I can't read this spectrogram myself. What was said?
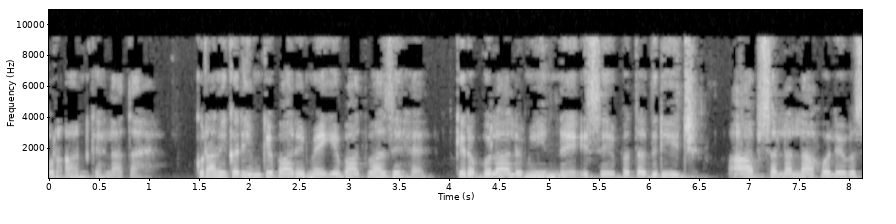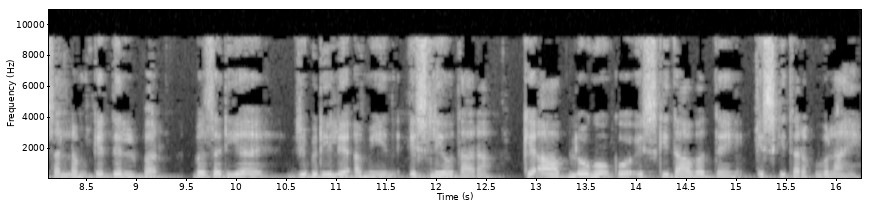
قرآن کہلاتا ہے۔ قرآن کریم کے بارے میں یہ بات واضح ہے کہ رب العالمین نے اسے بتدریج آپ صلی اللہ علیہ وسلم کے دل پر بذریعہ جبریل امین اس لیے اتارا کہ آپ لوگوں کو اس کی دعوت دیں، اس کی طرف بلائیں۔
